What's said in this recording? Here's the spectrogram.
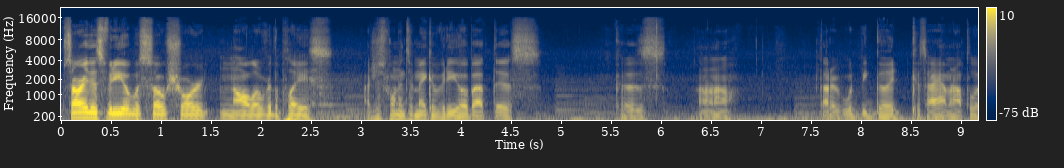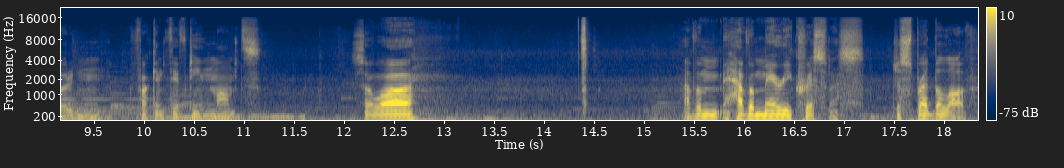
sorry this video was so short and all over the place. I just wanted to make a video about this, cause I don't know, thought it would be good, cause I haven't uploaded in fucking 15 months. So uh have a have a merry Christmas. Just spread the love.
